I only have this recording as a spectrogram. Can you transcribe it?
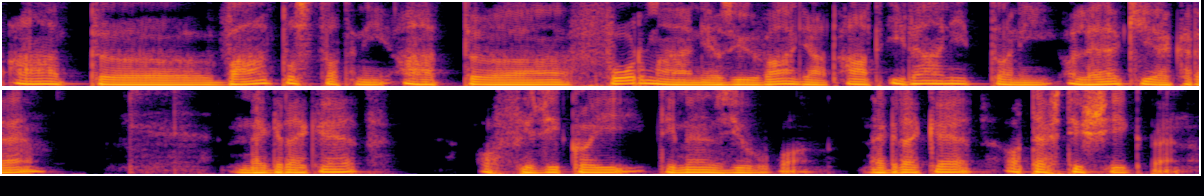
átváltoztatni, átformálni az ő vágyát, átirányítani a lelkiekre, megreked a fizikai dimenzióban, megreked a testiségben.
